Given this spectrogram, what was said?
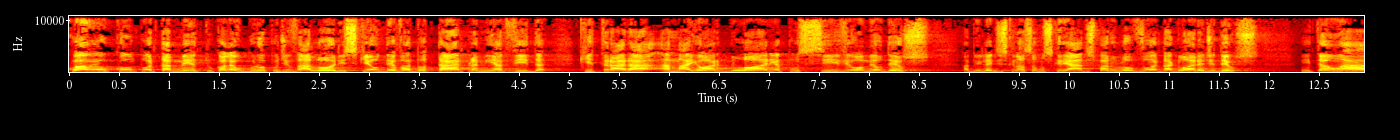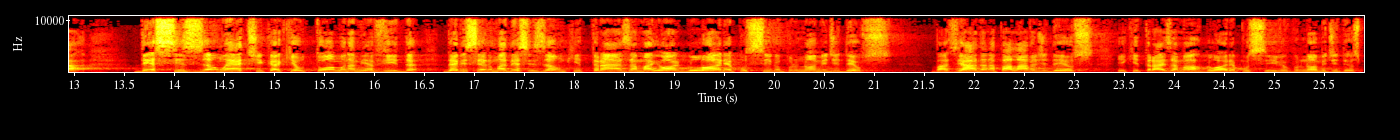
qual é o comportamento, qual é o grupo de valores que eu devo adotar para a minha vida que trará a maior glória possível ao meu Deus? A Bíblia diz que nós somos criados para o louvor da glória de Deus. Então a decisão ética que eu tomo na minha vida deve ser uma decisão que traz a maior glória possível para o nome de Deus baseada na palavra de Deus e que traz a maior glória possível para o nome de Deus.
